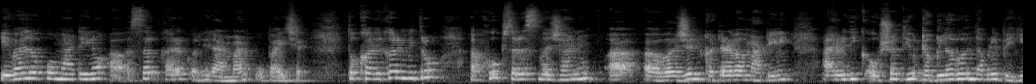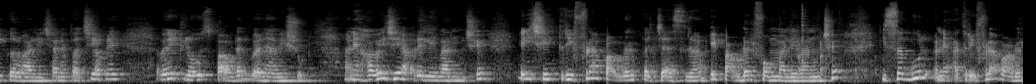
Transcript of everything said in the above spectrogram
એવા લોકો માટેનો આ અસરકારક અને રામબાણ ઉપાય છે. તો ખરેખર મિત્રો, આ ખૂબ સરસ મજાનું આ વજન ઘટાડવા માટેની આયુર્વેદિક ઔષધિઓ ઢગલાબંધ આપણે ભેગી કરવાની છે. અને પછી આપણે વેઇટ લોસ પાવડર બનાવીશું. અને હવે જે આપણે લેવાનું છે, એ છે ત્રિફળા પાવડર પચાસ ગ્રામ. એ પાવડર ફોર્મમાં લેવાનું છે. ઈસબગુલ અને આ ત્રિફળા પાવડર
